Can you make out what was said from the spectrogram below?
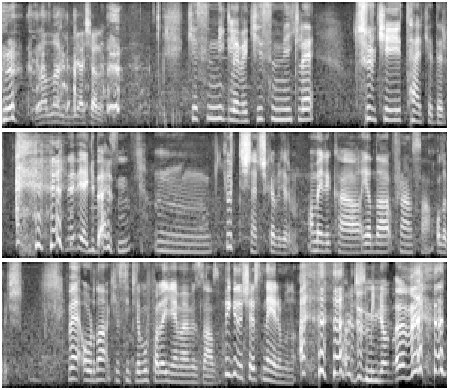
Krallar gibi yaşarım. Kesinlikle ve kesinlikle Türkiye'yi terk ederim. Nereye gidersiniz? Hmm, yurt dışına çıkabilirim. Amerika ya da Fransa olabilir. Ve orada kesinlikle bu parayı yememiz lazım. Bir gün içerisinde yerim bunu. 400 milyon. evet.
